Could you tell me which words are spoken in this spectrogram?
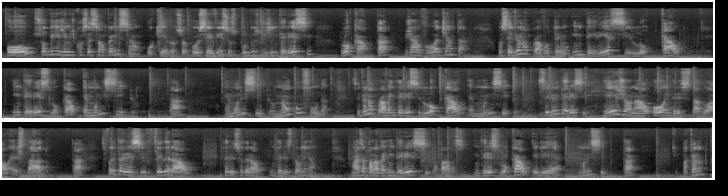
ou sob regime de concessão ou permissão. O que, professor? Os serviços públicos de interesse local, tá? Já vou adiantar. Você viu na prova o termo interesse local? Interesse local é município, tá? É município, não confunda. Você viu na prova interesse local é município. Se viu interesse regional ou interesse estadual é estado, tá? Se for interesse federal, interesse federal, interesse da União. Mas a palavra interesse, a palavra interesse local, ele é município, tá? Bacana?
